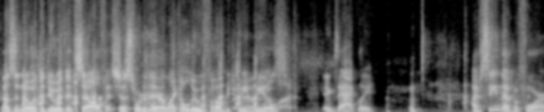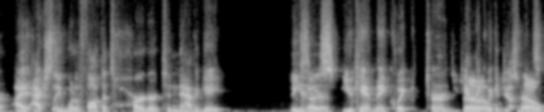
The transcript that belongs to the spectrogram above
doesn't know what to do with itself. It's just sort of there like a loofah between wheels. Exactly. I've seen that before. I actually would have thought that's harder to navigate because you can't make quick turns. You can't make quick adjustments. no.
